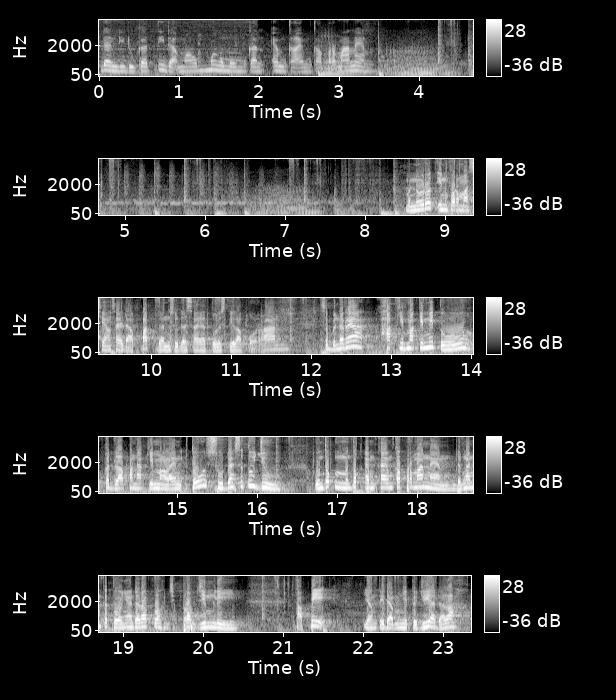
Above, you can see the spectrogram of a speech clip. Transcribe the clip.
dan diduga tidak mau mengumumkan MK-MK permanen. Menurut informasi yang saya dapat dan sudah saya tulis di laporan, sebenarnya hakim-hakim itu, ke delapan hakim yang lain itu sudah setuju untuk membentuk MK-MK permanen dengan ketuanya adalah Prof. Prof. Jimli. Tapi yang tidak menyetujui adalah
